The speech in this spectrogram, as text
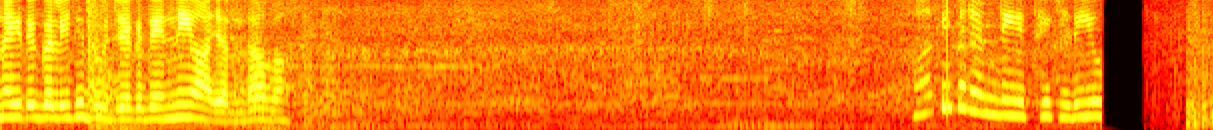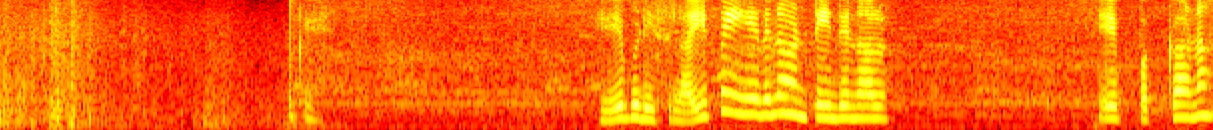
ਨਹੀਂ ਤੇ ਗਲੀ 'ਚ ਦੂਜੇ ਕੁ ਦਿਨ ਹੀ ਆ ਜਾਂਦਾ ਵਾ। ਕੀ ਕਰਨ ਦੀ ਇੱਥੇ ਖੜੀ ਹੋ? ਓਕੇ। ਇਹ ਬੜੀ ਸਲਾਈ ਪਈ ਇਹਦੇ ਨਾਲ, ਆਂਟੀ ਦੇ ਨਾਲ। ਇਹ ਪੱਕਾ ਨਾ,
